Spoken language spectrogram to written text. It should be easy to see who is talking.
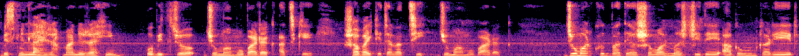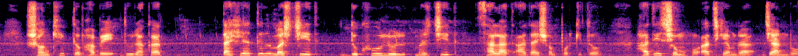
Speaker 1: বিসমিল্লাহ রহমানির রাহিম। পবিত্র জুমা মুবারক আজকে সবাইকে জানাচ্ছি জুমা মুবারক। জুমার খুতবা দেওয়ার সময় মসজিদে আগমনকারীর সংক্ষিপ্তভাবে দুরাকাত তাহিয়াতুল মসজিদ, দুখুলুল মসজিদ সালাত আদায় সম্পর্কিত হাদিসসমূহ আজকে আমরা জানব।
